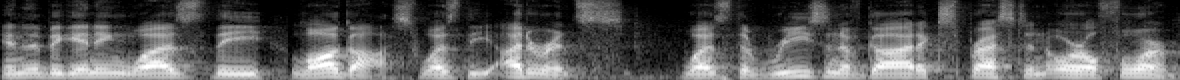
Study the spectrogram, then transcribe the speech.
In the beginning was the Logos, was the utterance was the reason of God expressed in oral form.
